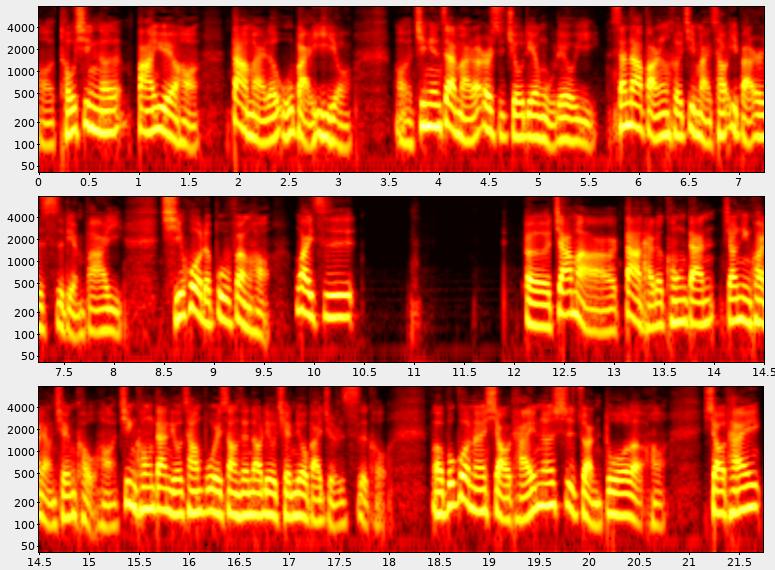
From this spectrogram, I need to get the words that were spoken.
哦，投信呢八月哈。大买了五百亿哦，哦，今天再买了二十九点五六亿，三大法人合计买超一百二十四点八亿。期货的部分哈，外资呃加码大台的空单将近快两千口哈，净空单留仓部位上升到六千六百九十四口。呃，不过呢，小台呢是转多了哈，小台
